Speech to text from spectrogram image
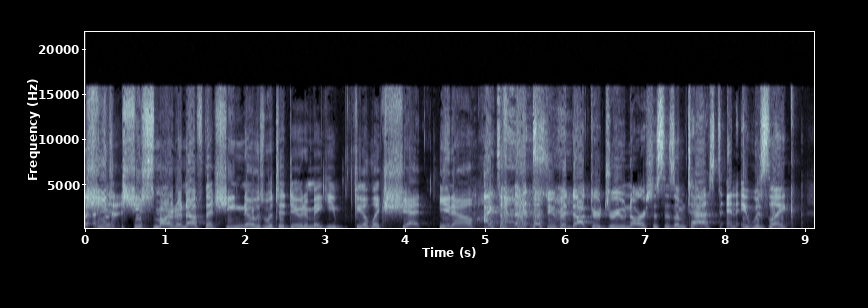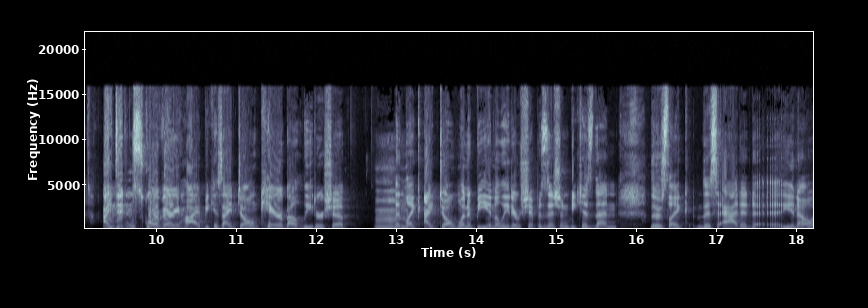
she's she's smart enough that she knows what to do to make you feel like shit. You know. I took that stupid Dr. Drew narcissism test, and it was like I didn't score very high because I don't care about leadership. And like I don't want to be in a leadership position because then there's like this added, uh, you know,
